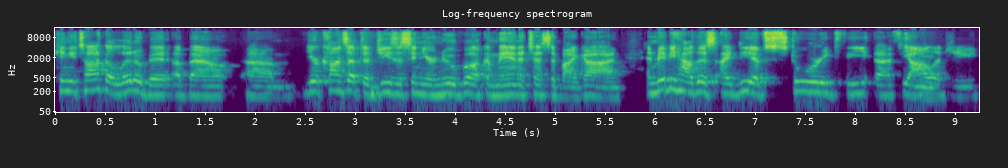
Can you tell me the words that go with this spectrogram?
can you talk a little bit about um, your concept of Jesus in your new book, A Man Attested by God, and maybe how this idea of storied the, uh, theology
